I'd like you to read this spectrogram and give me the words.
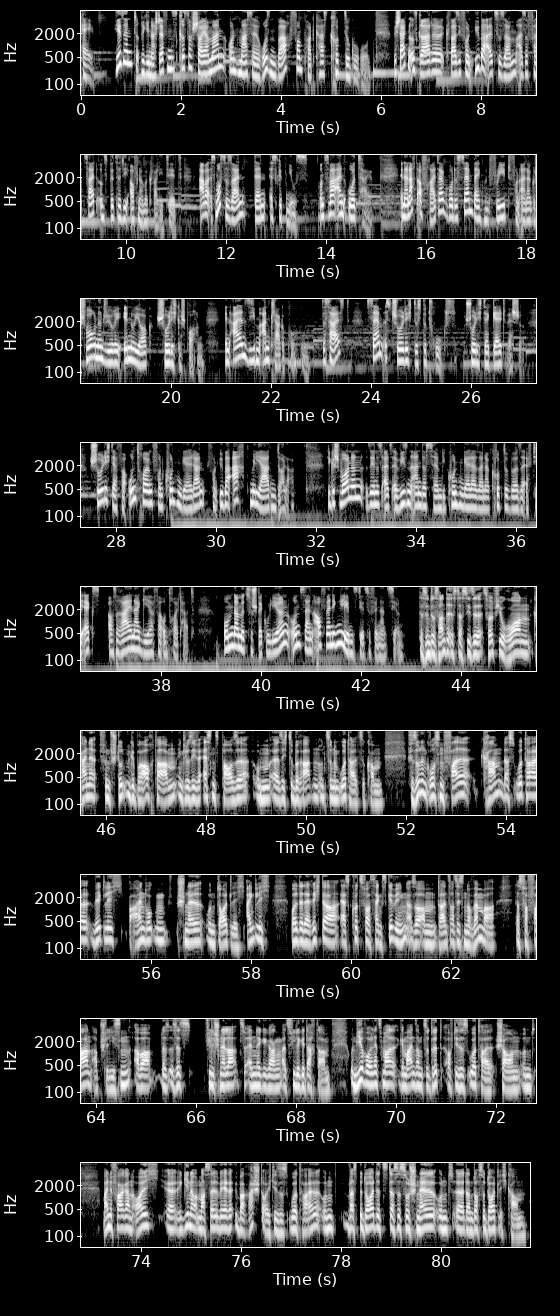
Hey, hier sind Regina Steffens, Christoph Scheuermann und Marcel Rosenbach vom Podcast Kryptoguru. Wir schalten uns gerade quasi von überall zusammen, also verzeiht uns bitte die Aufnahmequalität. Aber es musste sein, denn es gibt News. Und zwar ein Urteil. In der Nacht auf Freitag wurde Sam Bankman-Fried von einer geschworenen Jury in New York schuldig gesprochen. In allen sieben Anklagepunkten. Das heißt, Sam ist schuldig des Betrugs, schuldig der Geldwäsche, schuldig der Veruntreuung von Kundengeldern von über 8 Milliarden Dollar. Die Geschworenen sehen es als erwiesen an, dass Sam die Kundengelder seiner Kryptobörse FTX aus reiner Gier veruntreut hat, um damit zu spekulieren und seinen aufwendigen Lebensstil zu finanzieren. Das Interessante ist, dass diese zwölf Juroren keine fünf Stunden gebraucht haben, inklusive Essenspause, um äh, sich zu beraten und zu einem Urteil zu kommen. Für so einen großen Fall kam das Urteil wirklich beeindruckend schnell und deutlich. Eigentlich wollte der Richter erst kurz vor Thanksgiving, also am 23. November, das Verfahren abschließen, aber das ist jetzt viel schneller zu Ende gegangen, als viele gedacht haben. Und wir wollen jetzt mal gemeinsam zu dritt auf dieses Urteil schauen und meine Frage an euch, äh, Regina und Marcel, wäre, überrascht euch dieses Urteil und was bedeutet es, dass es so schnell und äh, dann doch so deutlich kam?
